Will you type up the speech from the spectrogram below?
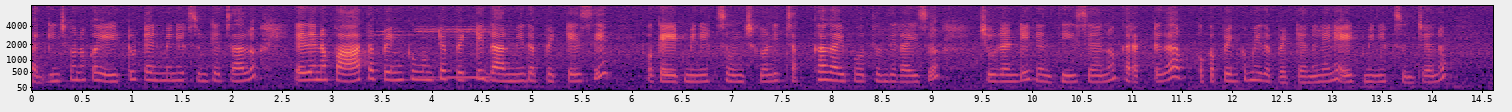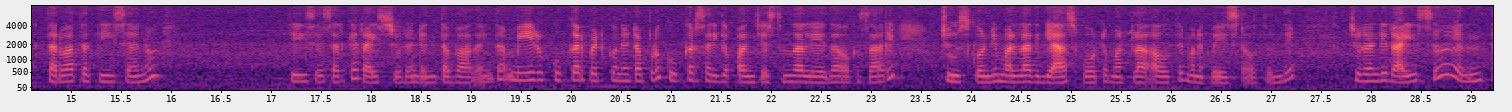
తగ్గించుకొని ఒక ఎయిట్ టు టెన్ మినిట్స్ ఉంటే చాలు. ఏదైనా పాత పెంకు ఉంటే పెట్టి దాని మీద పెట్టేసి ఒక ఎయిట్ మినిట్స్ ఉంచుకోండి. చక్కగా అయిపోతుంది రైస్. చూడండి నేను తీసాను కరెక్ట్గా ఒక పెంకు మీద పెట్టాను. నేను ఎయిట్ మినిట్స్ ఉంచాను. తర్వాత తీసాను తీసేసరికి రైస్ చూడండి ఎంత బాగా అయిందో. మీరు కుక్కర్ పెట్టుకునేటప్పుడు కుక్కర్ సరిగ్గా పనిచేస్తుందా లేదా ఒకసారి చూసుకోండి. మళ్ళీ అది గ్యాస్ పోవటం అట్లా అవుతే మనకు వేస్ట్ అవుతుంది. చూడండి రైస్ ఎంత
